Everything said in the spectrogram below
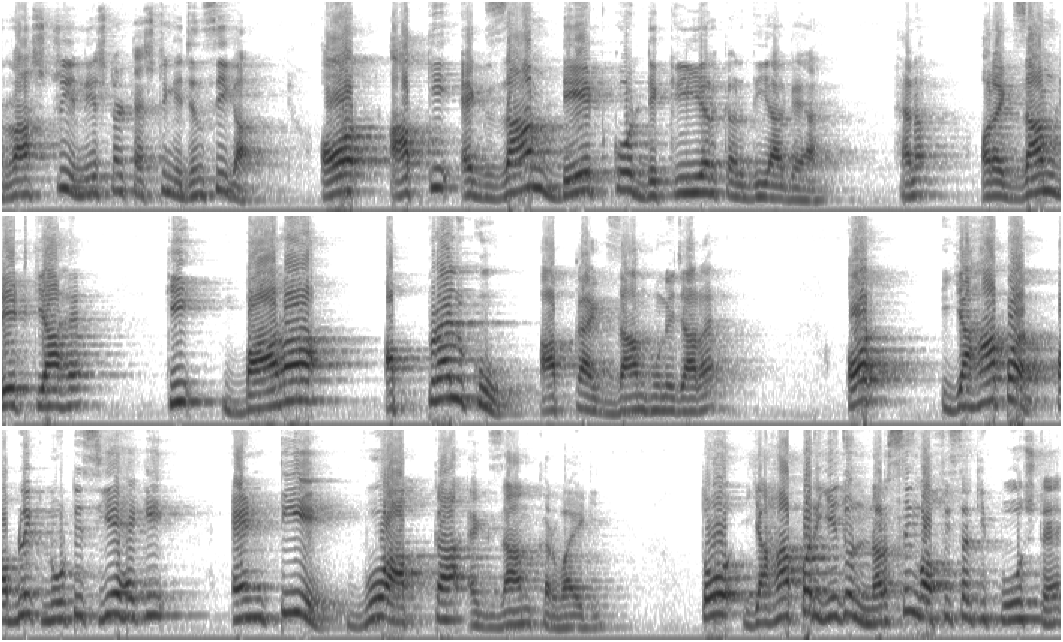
राष्ट्रीय नेशनल टेस्टिंग एजेंसी का। और आपकी एग्ज़ाम डेट को डिक्लेयर कर दिया गया है। है ना? और एग्ज़ाम डेट क्या है? कि 12 अप्रैल को आपका एग्ज़ाम होने जा रहा है। और यहाँ पर पब्लिक नोटिस यह है कि एनटीए वो आपका एग्ज़ाम करवाएगी। तो यहाँ पर ये जो नर्सिंग ऑफिसर की पोस्ट है,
